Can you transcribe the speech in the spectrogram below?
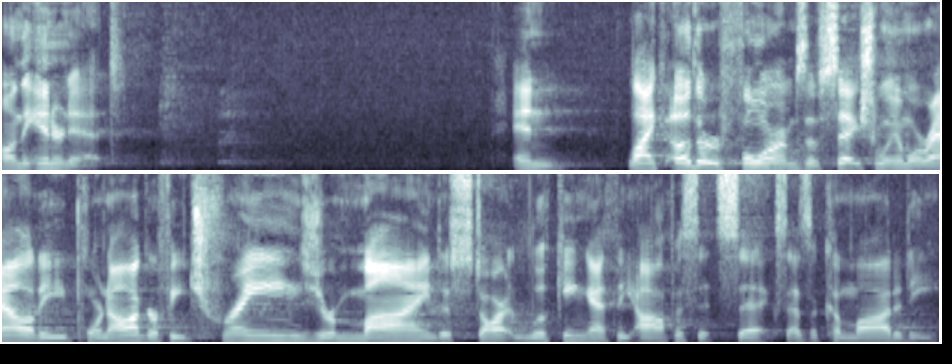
on the internet. And like other forms of sexual immorality, pornography trains your mind to start looking at the opposite sex as a commodity.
